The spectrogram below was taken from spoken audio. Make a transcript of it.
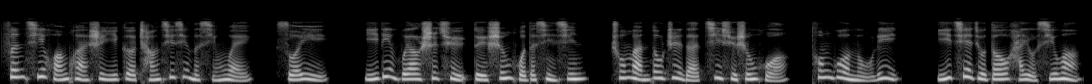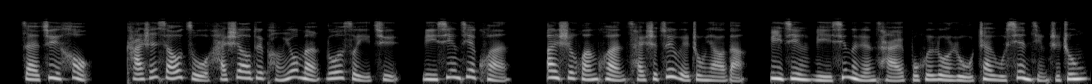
分期还款是一个长期性的行为，所以一定不要失去对生活的信心，充满斗志的继续生活。通过努力，一切就都还有希望。在最后。卡神小组还是要对朋友们啰嗦一句：理性借款，按时还款才是最为重要的。毕竟理性的人才不会落入债务陷阱之中。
